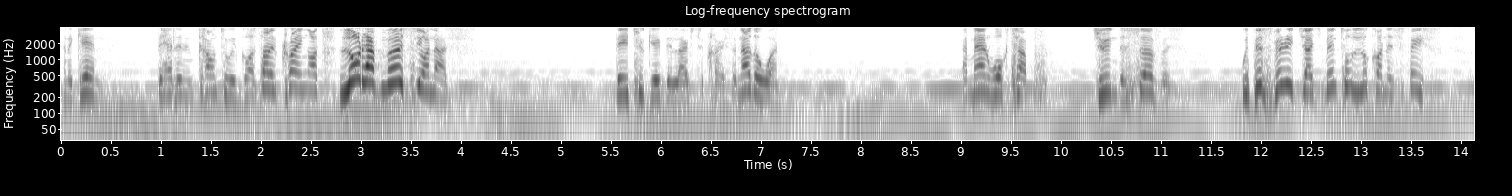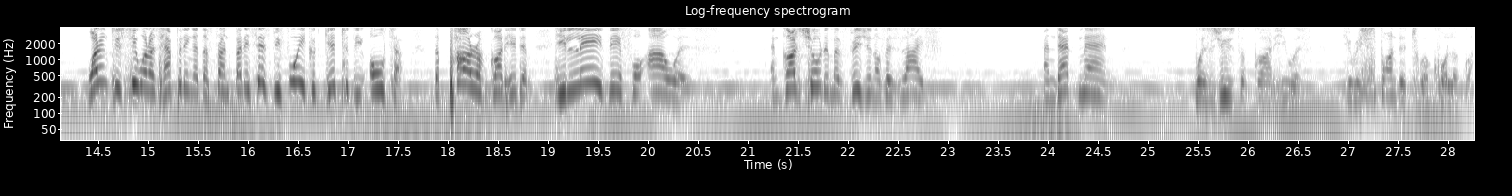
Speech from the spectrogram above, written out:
And again, they had an encounter with God, started crying out, Lord, have mercy on us. They too gave their lives to Christ. Another one, a man walked up during the service with this very judgmental look on his face, wanting to see what was happening at the front. But he says before he could get to the altar, the power of God hit him. He lay there for hours, and God showed him a vision of his life. And that man was used of God. He was he responded to a call of God.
